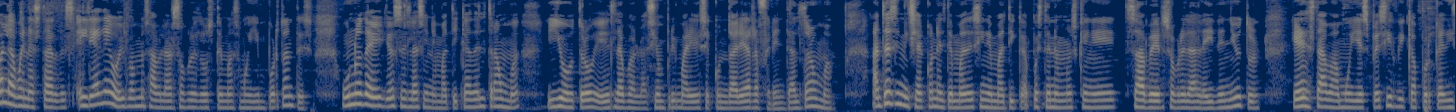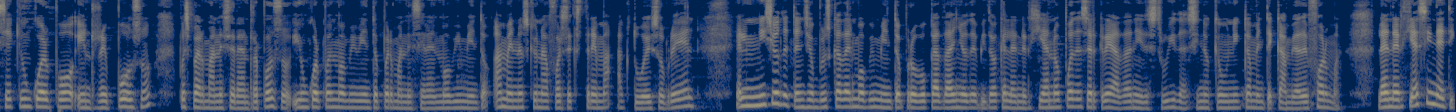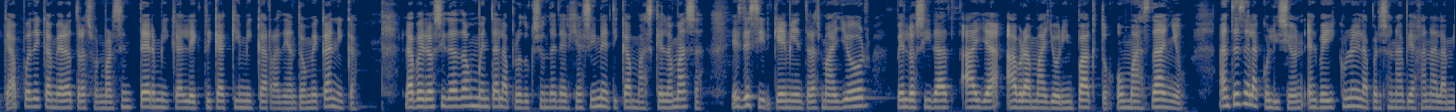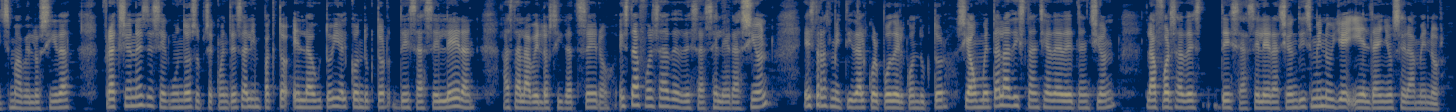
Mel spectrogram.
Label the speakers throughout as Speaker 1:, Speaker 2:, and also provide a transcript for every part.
Speaker 1: Hola, buenas tardes. El día de hoy vamos a hablar sobre dos temas muy importantes. Uno de ellos es la cinemática del trauma y otro es la evaluación primaria y secundaria referente al trauma. Antes de iniciar con el tema de cinemática, pues tenemos que saber sobre la ley de Newton, que estaba muy específica porque dice que un cuerpo en reposo, pues permanecerá en reposo y un cuerpo en movimiento permanecerá en movimiento a menos que una fuerza extrema actúe sobre él. El inicio de tensión brusca del movimiento provoca daño debido a que la energía no puede ser creada ni destruida, sino que únicamente cambia de forma. La energía cinética puede cambiar o transformarse en térmica, eléctrica, química, radiante o mecánica. La velocidad aumenta la producción de energía cinética más que la masa, es decir, que mientras mayor velocidad haya, habrá mayor impacto o más daño. Antes de la colisión, el vehículo y la persona viajan a la misma velocidad. Fracciones de segundos subsecuentes al impacto, el auto y el conductor desaceleran hasta la velocidad cero. Esta fuerza de desaceleración es transmitida al cuerpo del conductor. Si aumenta la distancia de detención, la fuerza de desaceleración disminuye y el daño será menor.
